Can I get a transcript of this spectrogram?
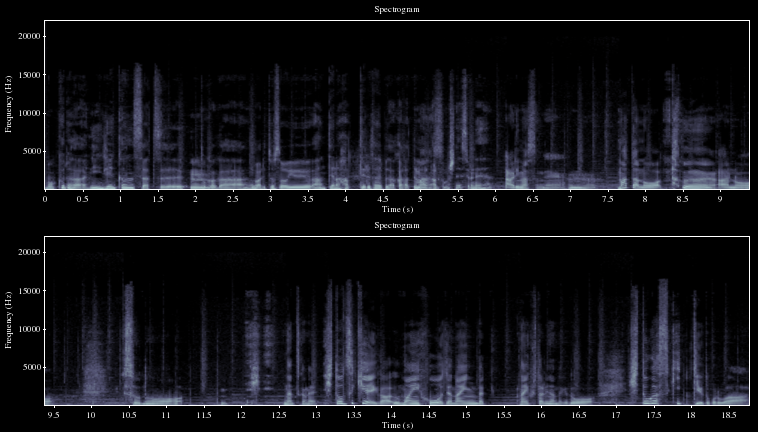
僕らが人間観察とかが割とそういうアンテナ張ってるタイプだからってのもあるかもしれないですよね。ありますね。うん。またあの多分あのそのひなんですかね人付き合いがうまい方じゃないんだない2人なんだけど人が好きっていうところは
